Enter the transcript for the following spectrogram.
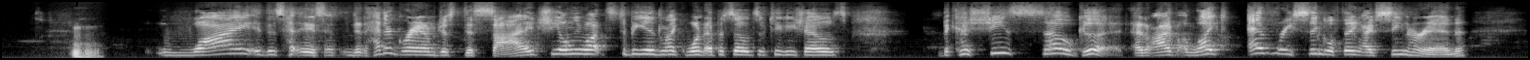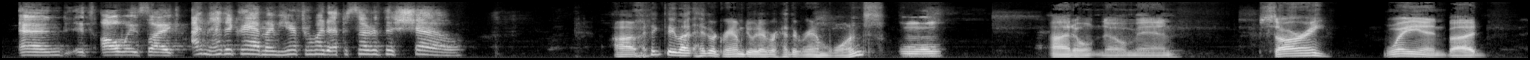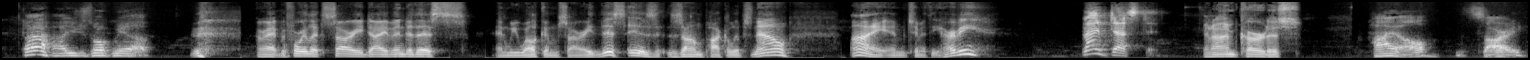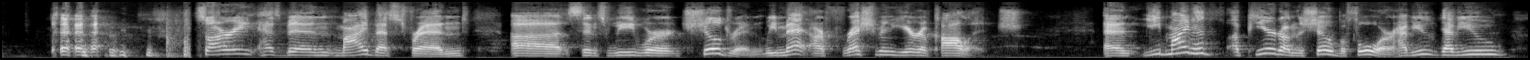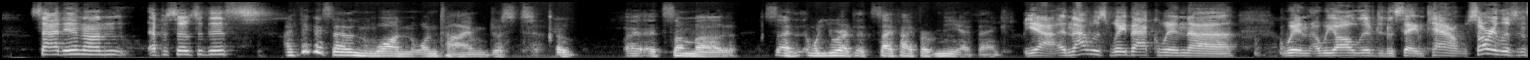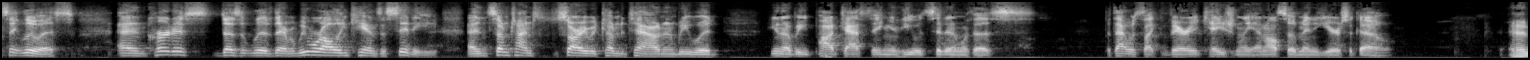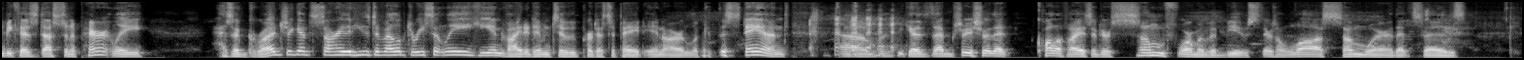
Mhm. Why is this? Is, did Heather Graham just decide she only wants to be in like one episodes of TV shows? Because she's so good, and I've liked every single thing I've seen her in and it's always like, I'm Heather Graham. I'm here for one episode of this show. Uh, I think they let Heather Graham do whatever Heather Graham wants. Mm. I don't know, man. Sorry. Weigh in, bud. Ah, you just woke me up. All right, before we let Sorry dive into this, and we welcome Sorry, this is Zompocalypse Now. I am Timothy Harvey. And I'm Dustin. And I'm Curtis. Hi, all. Sorry. Sorry has been my best friend uh, since we were children. We met our freshman year of college. And he might have appeared on the show before. Have you have you sat in on episodes of this? I think I sat in one one time, just uh, at some uh, when you were at, at Sci-Fi for me. I think. Yeah, and that was way back when uh, when we all lived in the same town. Sorry lives in St. Louis, and Curtis doesn't live there, but we were all in Kansas City. And sometimes Sorry would come to town, and we would, you know, be podcasting, and he would sit in with us. But that was like very occasionally, and also many years ago. And because Dustin apparently has a grudge against Sorry that he's developed recently, he invited him to participate in our look at the stand um, because I'm pretty sure that qualifies under some form of abuse. There's a law somewhere that says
